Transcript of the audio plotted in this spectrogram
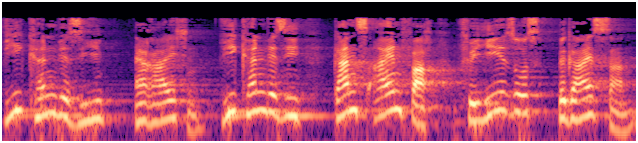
wie können wir sie erreichen? Wie können wir sie ganz einfach für Jesus begeistern?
